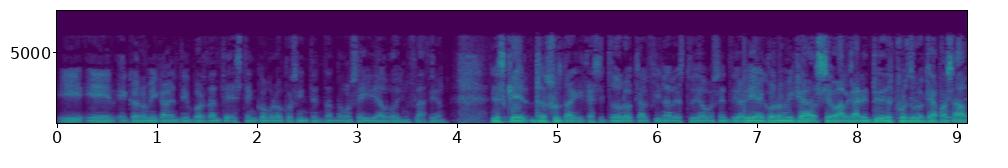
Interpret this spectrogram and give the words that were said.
eh, eh, económicamente importantes estén como locos intentando conseguir algo de inflación. Es que resulta que casi todo lo que al final estudiamos en teoría económica se va al garete después de lo que ha pasado.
